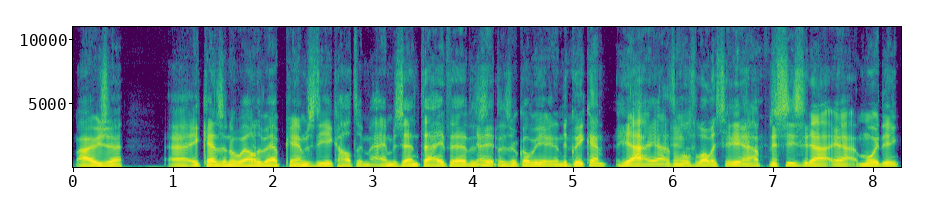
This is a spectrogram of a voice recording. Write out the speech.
Muizen. Eh, ik ken ze nog wel, de webcams die ik had in mijn MSN-tijd. Dus Ja, ja. dat is ook alweer een... De QuickCam. Ja, ja. Het ja. golfballetje. Ja, precies. Ja, ja mooi ding.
